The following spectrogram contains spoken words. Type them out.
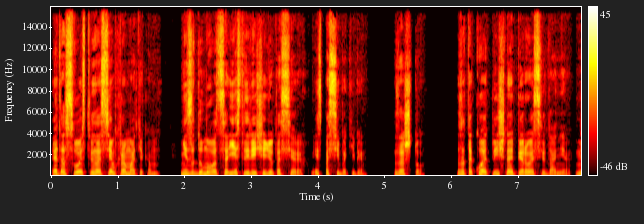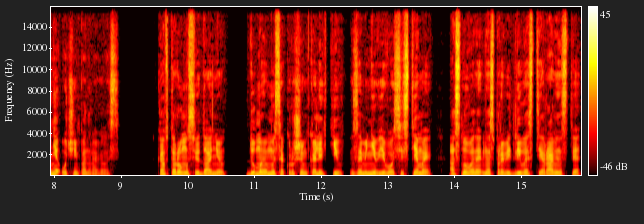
«Это свойственно всем хроматикам. Не задумываться, если речь идет о серых. И спасибо тебе». «За что?» «За такое отличное первое свидание. Мне очень понравилось». Ко второму свиданию, думаю, мы сокрушим коллектив, заменив его системой, основанной на справедливости, равенстве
